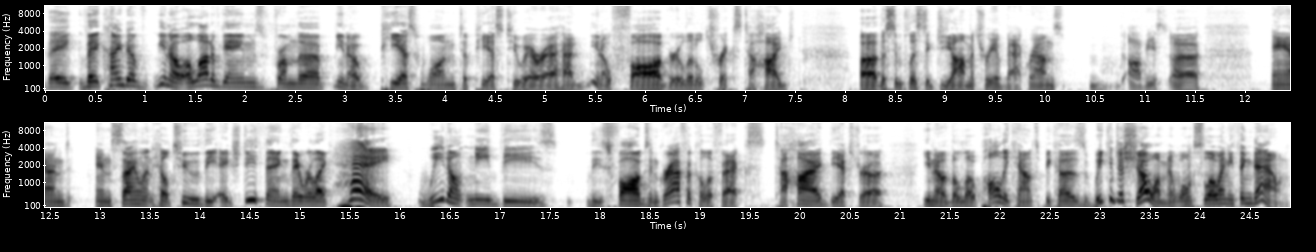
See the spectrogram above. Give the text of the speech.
they they kind of you know a lot of games from the you know PS1 to PS2 era had you know fog or little tricks to hide uh, the simplistic geometry of backgrounds, obvious. Uh, and in Silent Hill 2, the HD thing, they were like, hey, we don't need these these fogs and graphical effects to hide the extra you know the low poly counts because we can just show them it won't slow anything down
